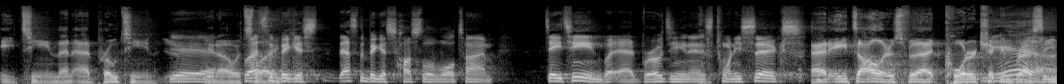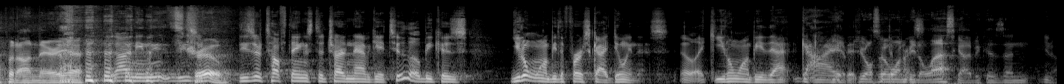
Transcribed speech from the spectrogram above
eighteen. Then add protein. Yeah, You know, it's well, that's like the biggest. That's the biggest hustle of all time. It's eighteen, but add protein, and it's twenty six. add eight dollars for that quarter chicken breast that you put on there. Yeah. I mean, these, these true. Are, these are tough things to try to navigate too, though, because you don't want to be the first guy doing this. Like, you don't want to be that guy. Yeah, that but you also don't want to be the last guy because then you know.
